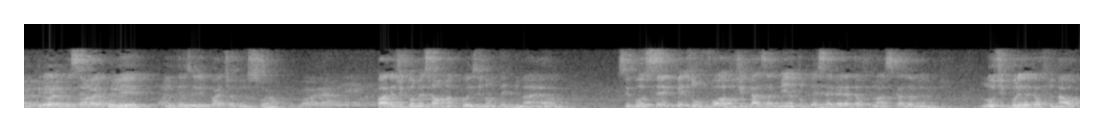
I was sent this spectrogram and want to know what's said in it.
e crê que você vai colher e Deus ele vai te abençoar. Para de começar uma coisa e não terminar ela. Se você fez um voto de casamento, persevere até o final desse casamento. Lute por ele até o final.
